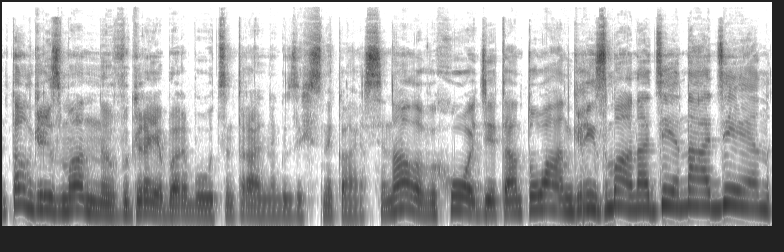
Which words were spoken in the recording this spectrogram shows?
Антон Грізман виграє боротьбу центрального захисника Арсенала. Виходить Антуан Грізман один на один.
